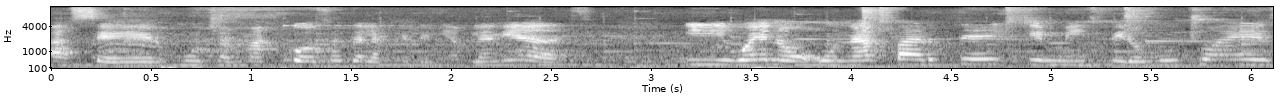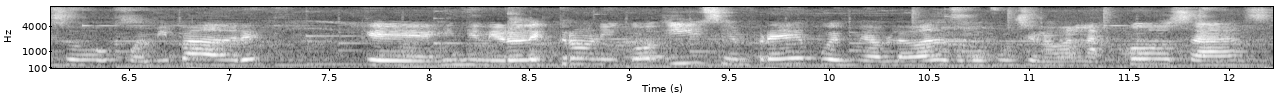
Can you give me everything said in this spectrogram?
hacer muchas más cosas de las que tenía planeadas. Y bueno, una parte que me inspiró mucho a eso fue mi padre, que es ingeniero electrónico y siempre pues me hablaba de cómo funcionaban las cosas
